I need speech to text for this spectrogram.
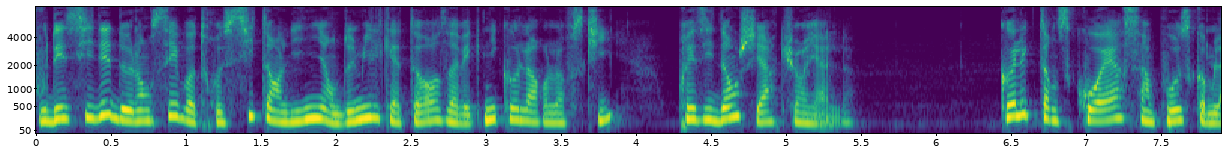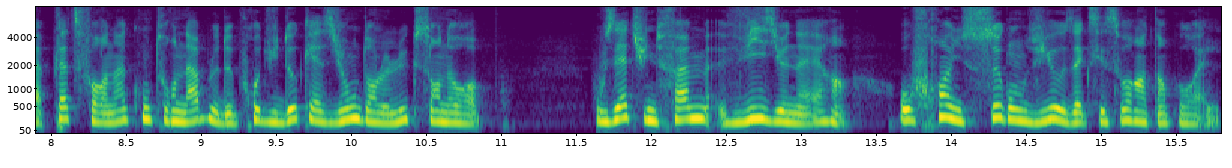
vous décidez de lancer votre site en ligne en 2014 avec Nicolas Orlovski, président chez Arcurial. Collect Square s'impose comme la plateforme incontournable de produits d'occasion dans le luxe en Europe. Vous êtes une femme visionnaire, offrant une seconde vie aux accessoires intemporels.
